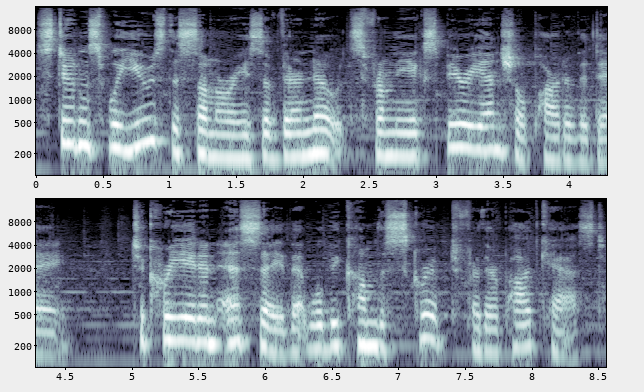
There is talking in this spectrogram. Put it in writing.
Students will use the summaries of their notes from the experiential part of the day to create an essay that will become the script for their podcast.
